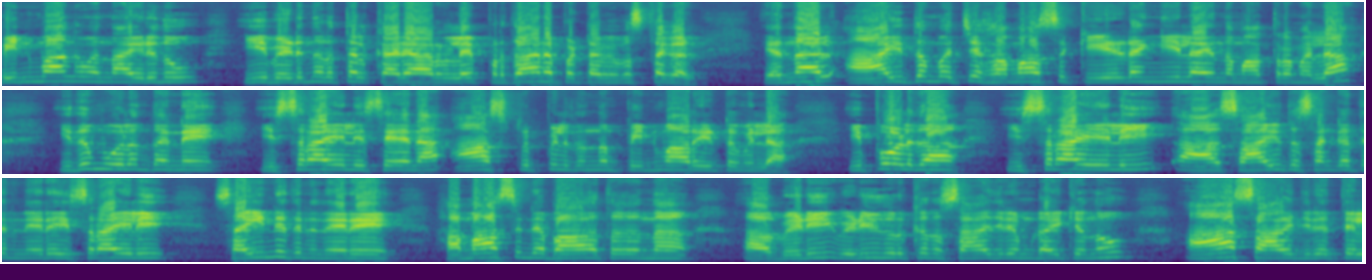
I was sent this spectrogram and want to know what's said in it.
പിൻവാങ്ങുമെന്നായിരുന്നു ഈ വെടിനിർത്തൽ കരാറിലെ പ്രധാനപ്പെട്ട വ്യവസ്ഥകൾ. എന്നാൽ ആയുധം വെച്ച് ഹമാസ് കീഴടങ്ങിയില്ല എന്ന് മാത്രമല്ല ഇതുമൂലം തന്നെ ഇസ്രായേലി സേന ആ സ്ട്രിപ്പിൽ നിന്നും പിന്മാറിയിട്ടുമില്ല. ഇപ്പോൾ ഇതാ ഇസ്രായേലി സായുധ സംഘത്തിന് നേരെ ഇസ്രായേലി സൈന്യത്തിന് നേരെ ഹമാസിന്റെ ഭാഗത്ത് നിന്ന് വെടി വെടിയുതിർക്കുന്ന സാഹചര്യം ഉണ്ടായിരിക്കുന്നു ആ സാഹചര്യത്തിൽ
